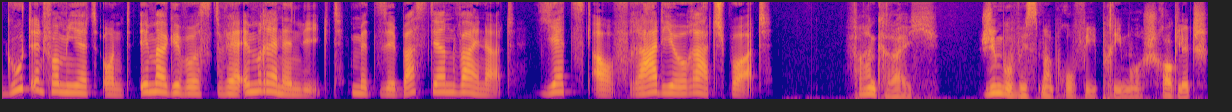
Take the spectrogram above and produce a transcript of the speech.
Gut informiert und immer gewusst, wer im Rennen liegt. Mit Sebastian Weinert. Jetzt auf Radio Radsport. Frankreich. Jumbo-Visma-Profi Primo Roglic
